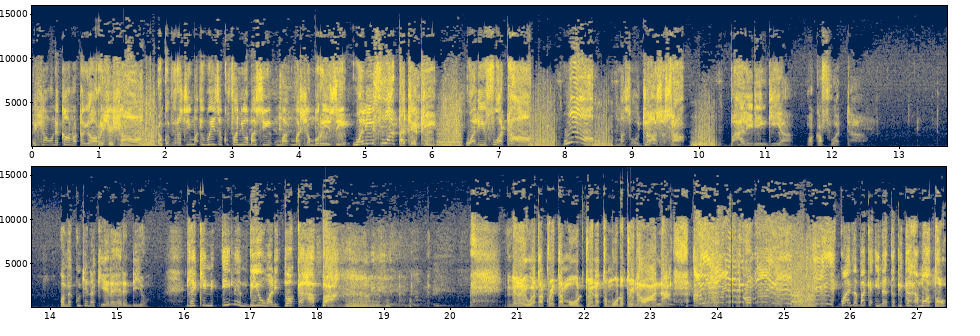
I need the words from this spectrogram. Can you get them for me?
Ishaonekana tayari shasha na kwa hivyo lazima iweze kufanyiwa basi ma mashambulizi. Waliifuata cheki. Waliifuata. Wow. Masoja sasa. Bali iliingia wakafuata. Wamekuja na kiherehere ndio. Lakini ile mbio walitoka hapa. Ndiraigua ta kweta mundu twina tumundu twina wana. Kwanza baka inatapikaga moto.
